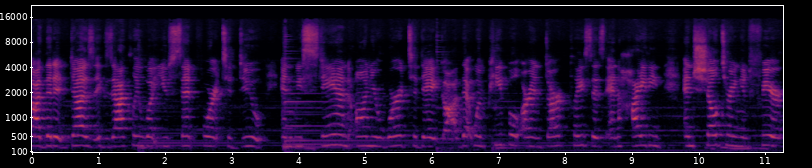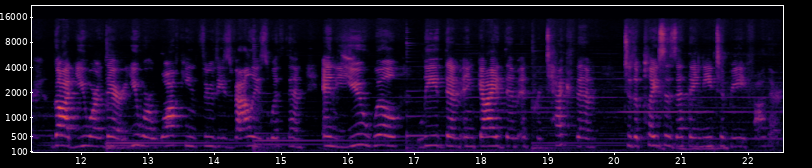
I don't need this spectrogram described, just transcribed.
God, that it does exactly what you sent for it to do. And we stand on your word today, God, that when people are in dark places and hiding and sheltering in fear, God, you are there. You are walking through these valleys with them, and you will lead them and guide them and protect them to the places that they need to be, Father.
